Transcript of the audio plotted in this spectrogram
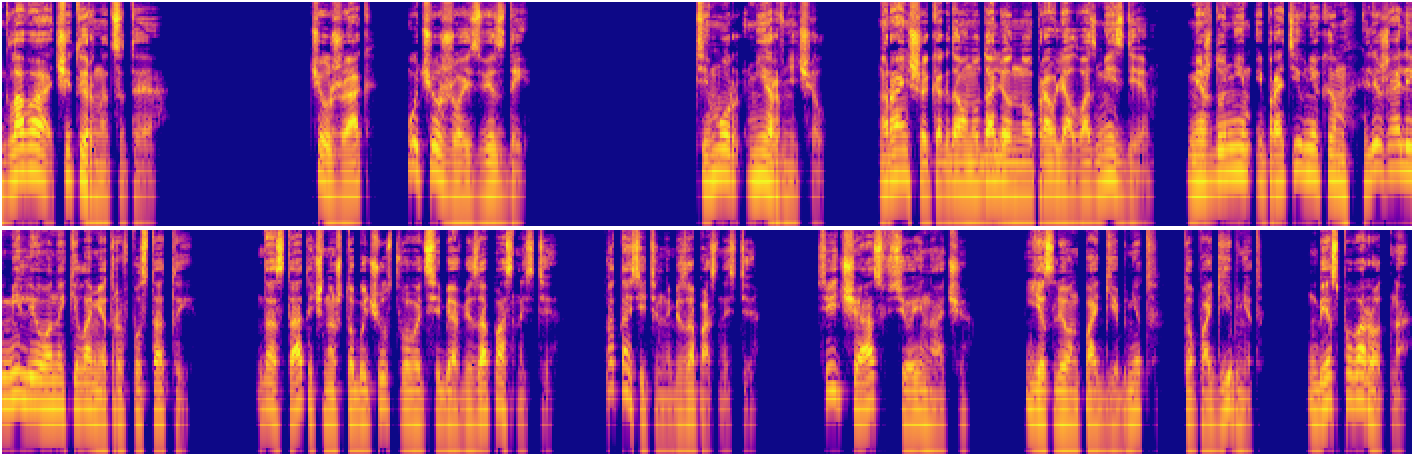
Глава 14. Чужак у чужой звезды. Тимур нервничал. Раньше, когда он удаленно управлял возмездием, между ним и противником лежали миллионы километров пустоты. Достаточно, чтобы чувствовать себя в безопасности. Относительной безопасности. Сейчас все иначе. Если он погибнет, то погибнет. Бесповоротно.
